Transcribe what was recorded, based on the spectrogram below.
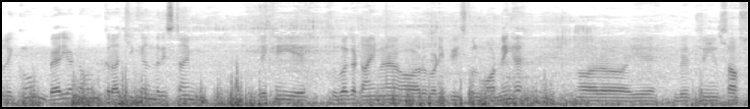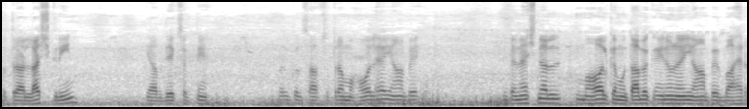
असलकुम बैरिया टाउन कराची के अंदर इस टाइम देखें ये सुबह का टाइम है और बड़ी पीसफुल मॉर्निंग है और ये बेहतरीन साफ़ सुथरा लश ग्रीन ये आप देख सकते हैं, बिल्कुल साफ़ सुथरा माहौल है यहाँ पे। इंटरनेशनल माहौल के मुताबिक इन्होंने यहाँ पे बाहर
